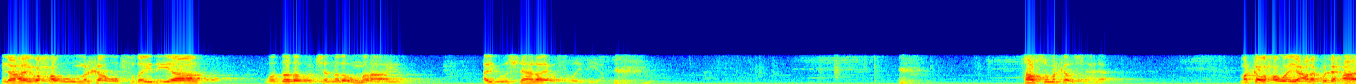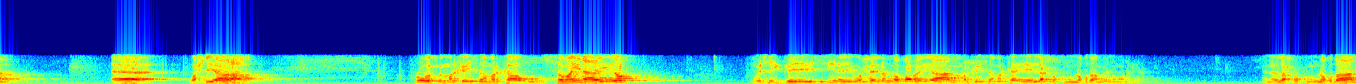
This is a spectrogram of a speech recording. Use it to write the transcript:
ilaahay waxa uu markaa u fudaydiyaa waddada uu jannada u maraayo. Ayuu u sahlaya u fudaydiyaa. Taasuu markaa u sahlaa. Marka waxa weeye calaa kulli xaal waxyaalaha. Ruuxu markaysa markaa uu samaynaayo wixii geyaysiinaya waxay la noqonayaan markaysa markaa inay la xukum noqdaan bay noqonayaan. Inay la xukum noqdaan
